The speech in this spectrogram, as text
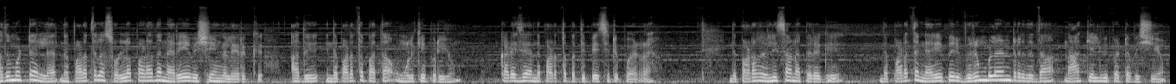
அது மட்டும் இல்லை இந்த படத்தில் சொல்லப்படாத நிறைய விஷயங்கள் இருக்குது அது இந்த படத்தை பார்த்தா உங்களுக்கே புரியும். கடைசியாக இந்த படத்தை பற்றி பேசிட்டு போயிடுறேன். இந்த படம் ரிலீஸ் ஆன பிறகு இந்த படத்தை நிறைய பேர் விரும்பலன்றது தான் நான் கேள்விப்பட்ட விஷயம்.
